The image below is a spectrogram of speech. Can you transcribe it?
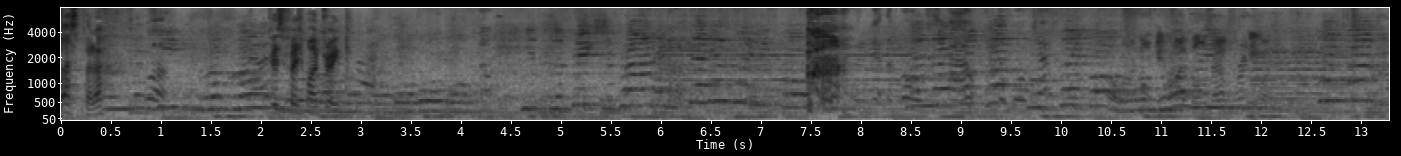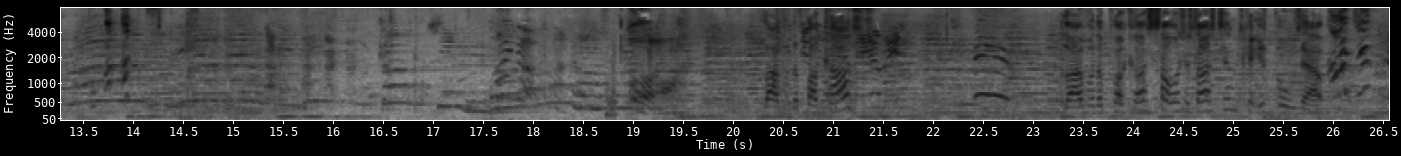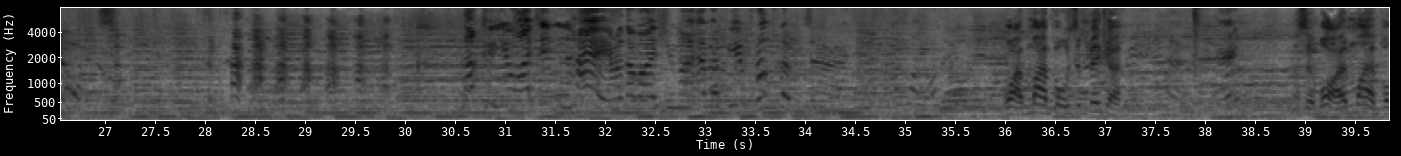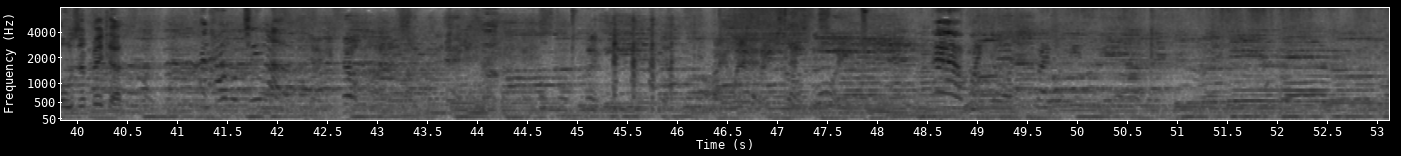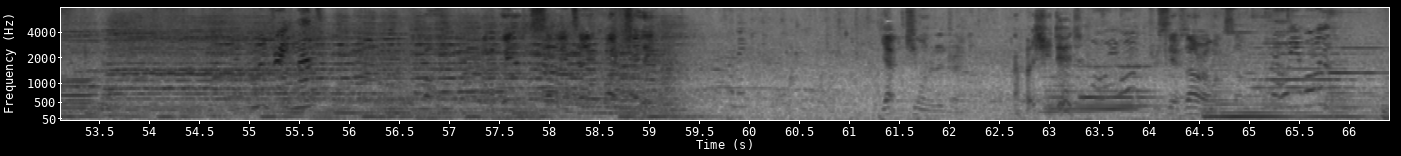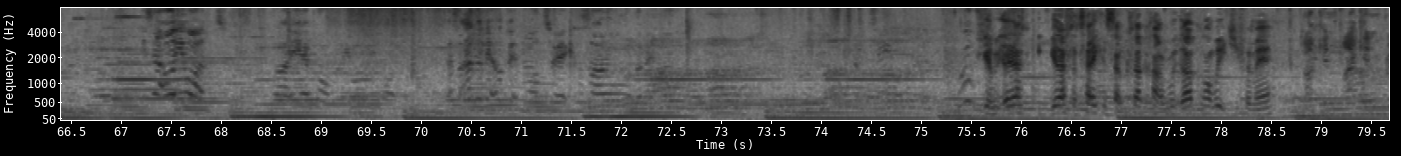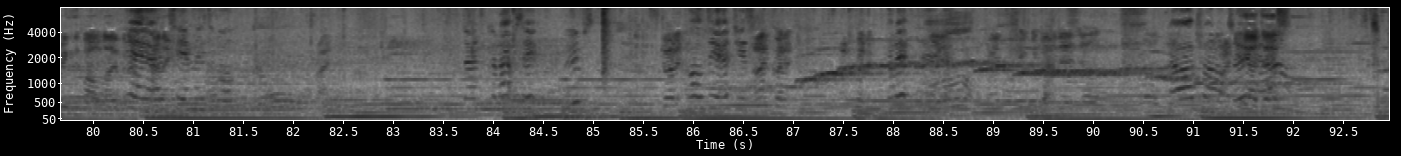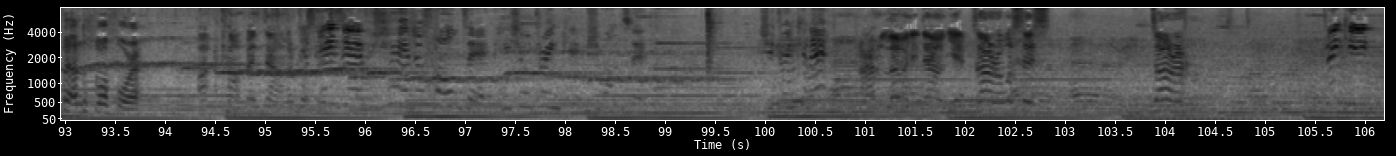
that's better. What? Just finish my drink. Gonna get the balls out of the water. I can't get my balls out for anyone. Oh, live on the podcast. Live on the podcast. Someone just asked him to get his balls out. I did not. You might have a few problems. Alright. Why? My balls are bigger. Eh? I said, why? My balls are bigger. And how would you know? Yeah, you felt. Oh my god. Right, what is Want a drink, Matt? The wind suddenly turned quite chilly. Yep, she wanted a drink. I bet she did. Is that all you want? Should we see if Zara wants some? Is that all you want? Is that all you want? Right, yeah, probably all you want. Let's add a little bit more to it because I don't want a bit more. Ooh, You have, you have to take us up because I can't, I can't reach you from here. I can, I can bring the bowl over. Yeah, that's no, panic. Tim, move the ball. Right. Don't collapse it. Oops. Got it. Hold the edges. I've got it. I've got it. Got it? Yeah. Yeah. Don't shoot me down there. No, I'll try not Right, to. here, Des. Just put it on the floor for her. I can't bend down. I've got It's easier if she just holds it. He she'll drink it if she wants it. Is she drinking it? I haven't lowered it down yet. Tara, what's this? Tara. Drinking.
